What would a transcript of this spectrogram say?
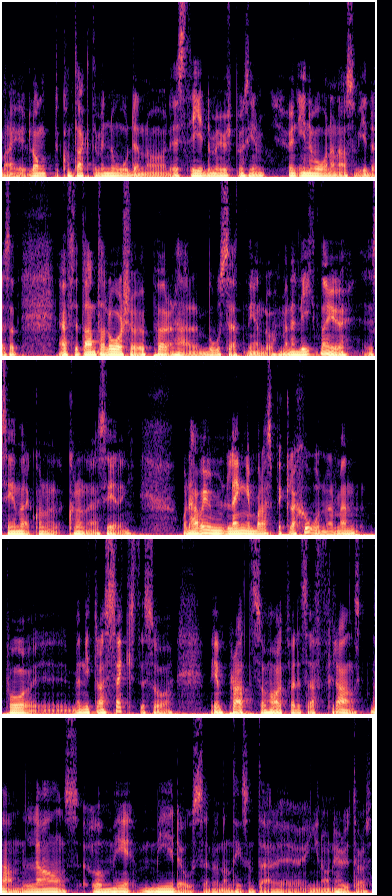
man har ju långt kontakter med Norden och det är strider med ursprungsinvånarna och så vidare. Så att efter ett antal år så upphör den här bosättningen då. Men den liknar ju senare kolonisering. Och det här var ju länge bara spekulationer. Men på men 1960 så vid en plats som har ett väldigt så här franskt namn. Lance och Meadows eller någonting sånt där. Eh, ingen aning hur det uttalas.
